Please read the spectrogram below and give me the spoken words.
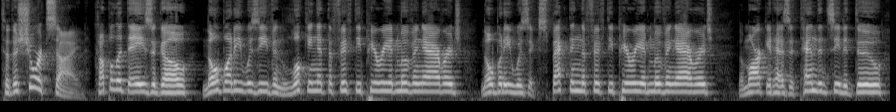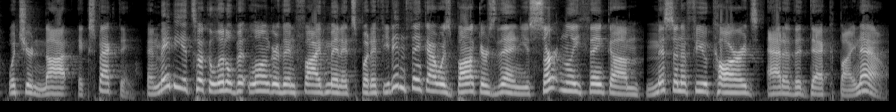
to the short side. A couple of days ago, nobody was even looking at the 50 period moving average. Nobody was expecting the 50 period moving average. The market has a tendency to do what you're not expecting. And maybe it took a little bit longer than five minutes, but if you didn't think I was bonkers then, you certainly think I'm missing a few cards out of the deck by now.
